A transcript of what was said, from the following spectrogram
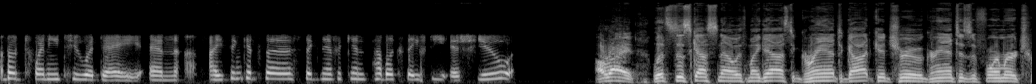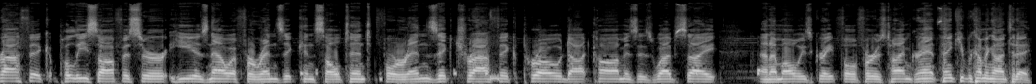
about 22 a day, and I think it's a significant public safety issue. All right, let's discuss now with my guest, Grant Gottgetreu. Grant is a former traffic police officer. He is now a forensic consultant. ForensicTrafficPro.com is his website, and I'm always grateful for his time. Grant, thank you for coming on today.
